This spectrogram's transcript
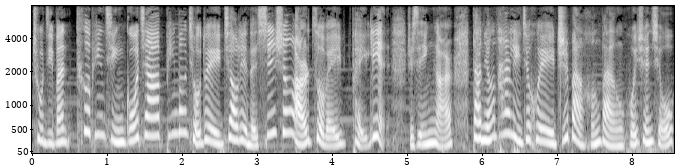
初级班特聘请国家乒乓球队教练的新生儿作为陪练。这些婴儿打娘胎里就会直板、横板、回旋球，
